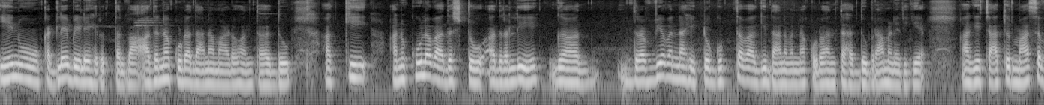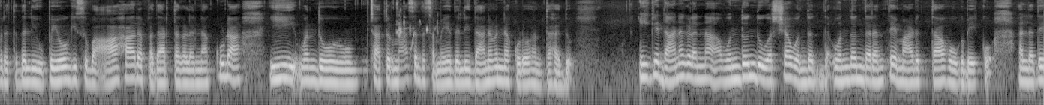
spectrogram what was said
ಏನು ಕಡಲೆಬೇಳೆ ಇರುತ್ತಲ್ವ? ಅದನ್ನು ಕೂಡ ದಾನ ಮಾಡುವಂತಹದ್ದು. ಅಕ್ಕಿ ಅನುಕೂಲವಾದಷ್ಟು ಅದರಲ್ಲಿ ಗ, ದ್ರವ್ಯವನ್ನು ಇಟ್ಟು ಗುಪ್ತವಾಗಿ ದಾನವನ್ನು ಕೊಡುವಂತಹದ್ದು ಬ್ರಾಹ್ಮಣರಿಗೆ. ಹಾಗೆ ಚಾತುರ್ಮಾಸ ವ್ರತದಲ್ಲಿ ಉಪಯೋಗಿಸುವ ಆಹಾರ ಪದಾರ್ಥಗಳನ್ನು ಕೂಡ ಈ ಒಂದು ಚಾತುರ್ಮಾಸದ ಸಮಯದಲ್ಲಿ ದಾನವನ್ನು ಕೊಡುವಂತಹದ್ದು. ಹೀಗೆ ದಾನಗಳನ್ನು ಒಂದೊಂದು ವರ್ಷ ಒಂದೊಂದು, ಒಂದೊಂದರಂತೆ ಮಾಡುತ್ತಾ ಹೋಗಬೇಕು. ಅಲ್ಲದೆ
